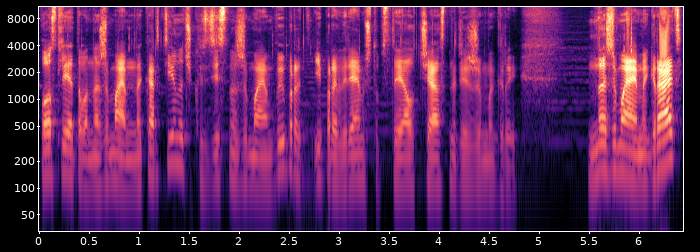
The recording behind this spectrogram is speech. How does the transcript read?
После этого нажимаем на картиночку, здесь нажимаем выбрать и проверяем, чтобы стоял частный режим игры. Нажимаем играть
